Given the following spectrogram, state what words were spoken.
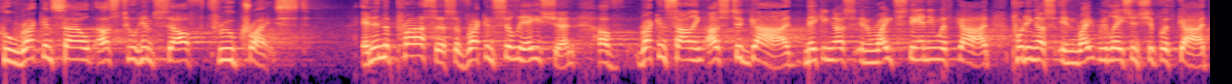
who reconciled us to himself through Christ and in the process of reconciliation, of reconciling us to God, making us in right standing with God, putting us in right relationship with God,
